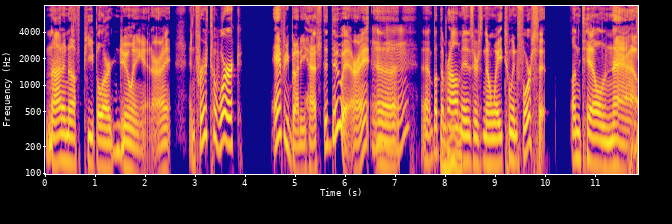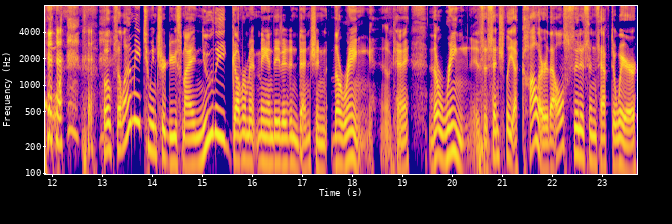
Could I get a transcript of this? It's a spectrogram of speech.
not enough people are doing it. All right, and for it to work, everybody has to do it. Right? Mhm. Uh, uh, but the problem is, there's no way to enforce it. Until now. Folks, allow me to introduce my newly government mandated invention, the ring. Okay? The ring is essentially a collar that all citizens have to wear.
